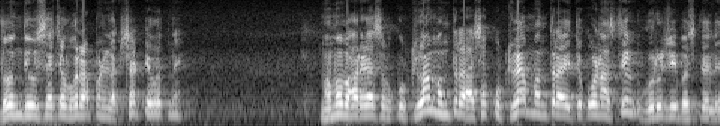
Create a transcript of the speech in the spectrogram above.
दोन दिवसाच्या वर आपण लक्षात ठेवत नाही. मम भार्या असं कुठला मंत्र असा कुठला मंत्र आहे ते कोण असतील? गुरुजी बसलेले.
